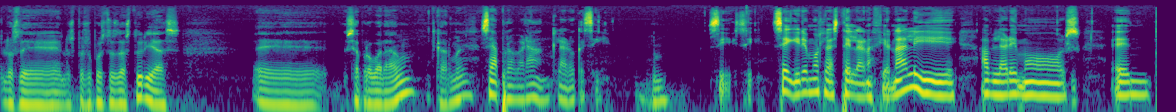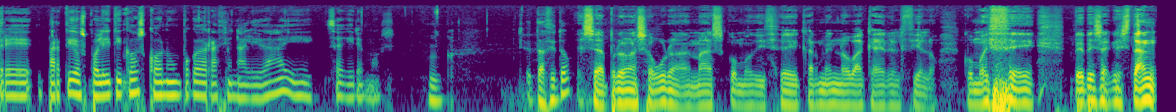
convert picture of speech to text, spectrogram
los de los presupuestos de Asturias. Eh, ¿Se aprobarán, Carmen? Se aprobarán, claro que sí. Sí, sí. Seguiremos la estela nacional y hablaremos entre partidos políticos con un poco de racionalidad y seguiremos. ¿Tácito? Se aprueba seguro, además, como dice Carmen, no va a caer el cielo. Como dice Pepe Sacristán,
